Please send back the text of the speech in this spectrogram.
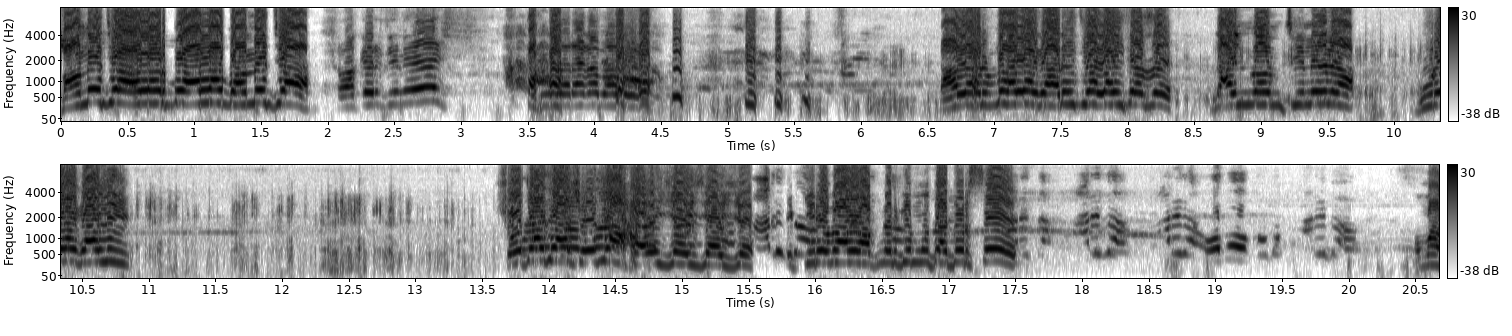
বামে যা আলার বউ আলা বামে যা। শখের জিনিস? আলার বালা গাড়ি চালাইতেছে নাইন নাম চিনে না বুড়া গালি। সোজা যা সোজা। এই যে এই যে এই যে। এ কিরে ভাই আপনার কি মুতা ধরছে? আরে যা আরে যা ওবো ওবো আরে যা ওমা।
